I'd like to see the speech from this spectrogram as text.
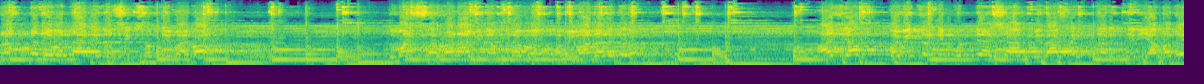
रंगदेवता आणि रसिक होते मायबा तुम्हा सर्वांना विनम्र अभिवादन करू। आज या पवित्र आणि पुण्य अशा मेरा भाईतर एरियामध्ये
